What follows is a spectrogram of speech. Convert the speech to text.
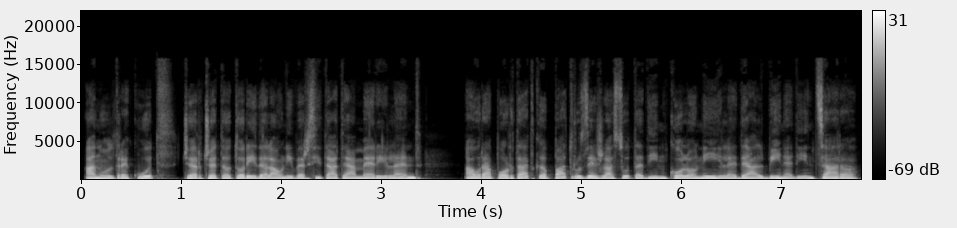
Anul trecut, cercetătorii de la Universitatea Maryland au raportat că 40% din coloniile de albine din țară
